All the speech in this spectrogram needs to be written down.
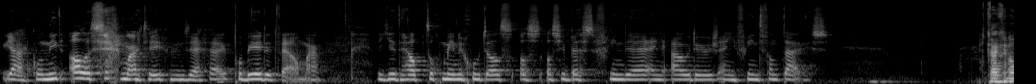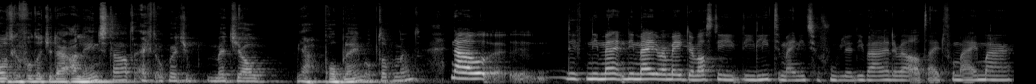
Ja, ik kon niet alles zeg maar tegen hun zeggen. Ik probeerde het wel, maar weet je, het helpt toch minder goed als, als, als je beste vrienden en je ouders en je vriend van thuis. Krijg je dan het gevoel dat je daar alleen staat? Echt ook met, je, met jouw ja, probleem op dat moment? Nou, eh, die, die, die meiden waarmee ik er was, die, die lieten mij niet zo voelen. Die waren er wel altijd voor mij, maar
